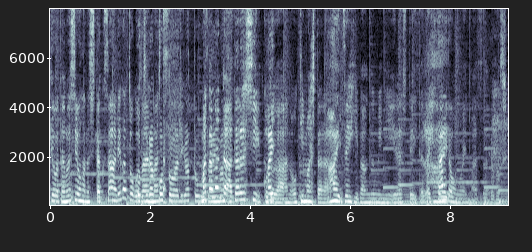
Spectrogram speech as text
今日は楽しいお話たくさんありがとうございました。またなんか新しいことが、はい、あの起きましたら、はい、ぜひ番組にいらしていただきたいと思います。はい、よろしく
